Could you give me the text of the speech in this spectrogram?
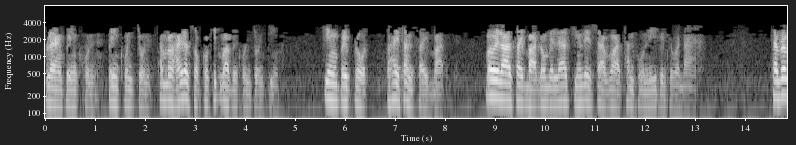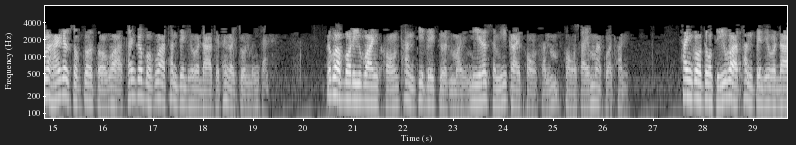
แปลงเป็นคน เป็นคนจนพระมหากระสบก็คิดว่าเป็นคนจนจริงจึงไปโปรดให้ท่านใส่บาตรเมื่อเวลาใส่บาตรลงไปแล้วจึงได้ทราบว่าท่านผู้นี้เป็นเทวดาท่านพระมหากระสบก็ตอบว่า ท่านก็บอกว่าท่านเป็นเทวดาแต่ท่านก็จนเหมือนกัน พราะว่าบริวารของท่านที่ไปเกิดใหม่ มีรัศมีกายผ่องสันผ่องใสมากกว่าท่าน ท่านก็ต้องถือว่าท่านเป็นเทวดา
